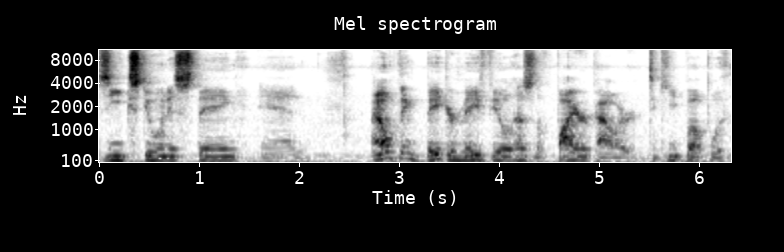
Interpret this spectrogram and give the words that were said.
Zeke's doing his thing, and I don't think Baker Mayfield has the firepower to keep up with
